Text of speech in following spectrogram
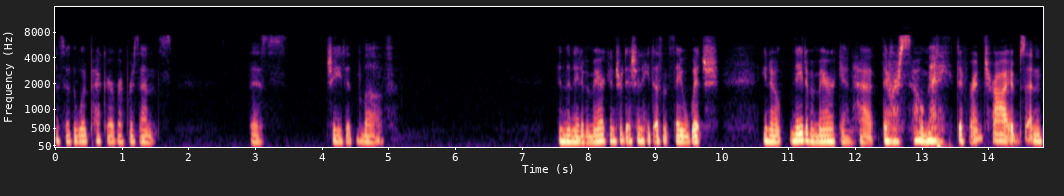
And so the woodpecker represents this jaded love in the Native American tradition. He doesn't say which, you know, Native American had, there were so many different tribes and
